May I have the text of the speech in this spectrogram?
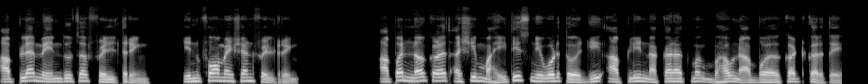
आपल्या मेंदूचं फिल्टरिंग. इन्फॉर्मेशन फिल्टरिंग. आपण न कळत अशी माहितीच निवडतो जी आपली नकारात्मक भावना बळकट करते.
